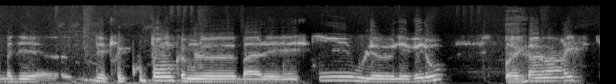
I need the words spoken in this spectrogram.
bah, des, euh, des trucs coupants comme le, bah, les skis ou le- les vélos. Il y avait Ouais. quand même un risque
